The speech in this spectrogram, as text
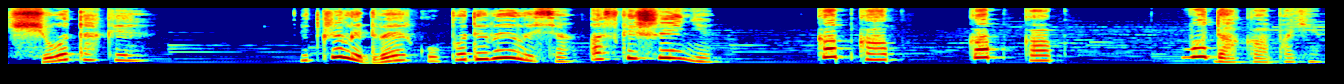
Що таке? Відкрили дверку, подивилися, а з кишені кап-кап, кап-кап, вода капає.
